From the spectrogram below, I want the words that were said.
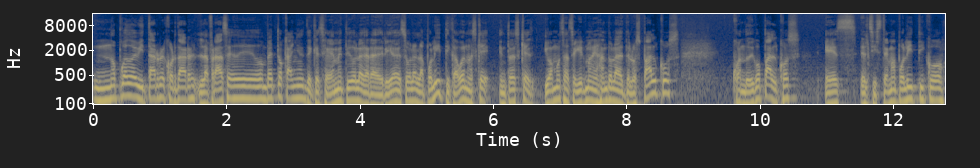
no puedo evitar recordar la frase de don Beto Cañas de que se había metido la gradería de sola a la política. Bueno, es que entonces que íbamos a seguir manejándola desde los palcos, cuando digo palcos, es el sistema político,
